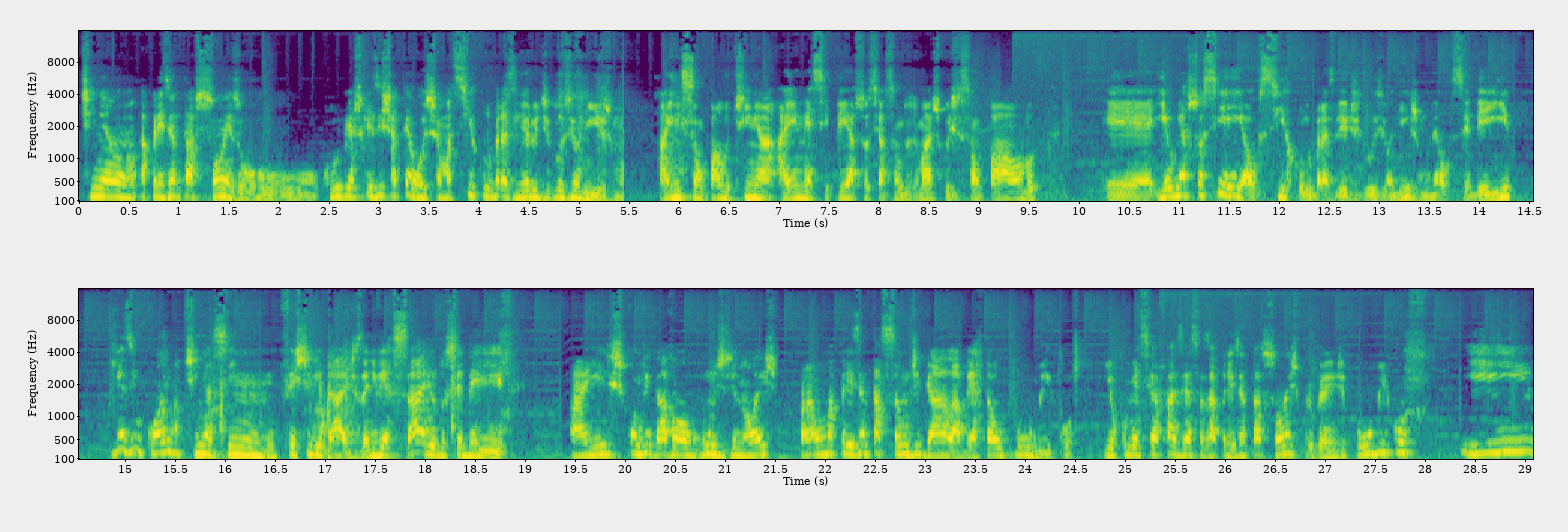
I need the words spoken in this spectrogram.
tinham apresentações, o, o, o, clube acho que existe até hoje, chama Círculo Brasileiro de Ilusionismo. Aí em São Paulo tinha a MSP, a Associação dos Mágicos de São Paulo, é, e eu me associei ao Círculo Brasileiro de Ilusionismo, né, o CBI. De vez em quando tinha assim festividades, aniversário do CBI. Aí eles convidavam alguns de nós para uma apresentação de gala aberta ao público. E eu comecei a fazer essas apresentações para o grande público e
